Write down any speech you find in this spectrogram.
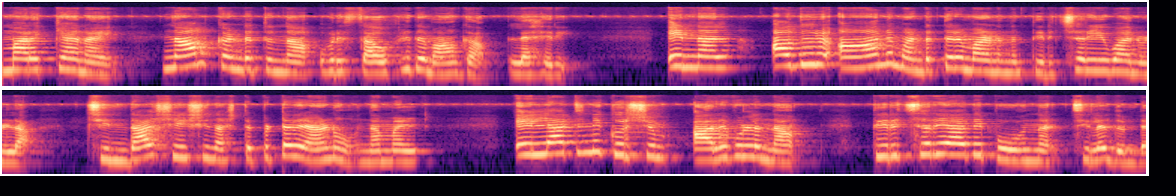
മറയ്ക്കാനായി നാം കണ്ടെത്തുന്ന ഒരു സൗഹൃദമാകാം ലഹരി. എന്നാൽ അതൊരു ആന മണ്ടത്തരമാണെന്ന് തിരിച്ചറിയുവാനുള്ള ചിന്താശേഷി നഷ്ടപ്പെട്ടവരാണോ നമ്മൾ? എല്ലാറ്റിനെക്കുറിച്ചും അറിവുള്ള നാം തിരിച്ചറിയാതെ പോകുന്ന ചിലതുണ്ട്.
